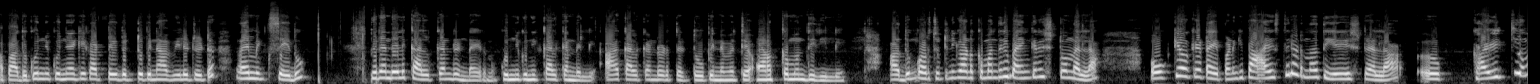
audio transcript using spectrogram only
അപ്പോൾ അത് കുഞ്ഞു കുഞ്ഞാക്കി കട്ട് ചെയ്തിട്ട് പിന്നെ അവിയിലിട്ടിട്ട് അത് മിക്സ് ചെയ്തു. പിന്നെ എന്റെ കയ്യിൽ കൽക്കണ്ട് ഉണ്ടായിരുന്നു. കുഞ്ഞു കുഞ്ഞു കൽക്കണ്ടല്ലേ? ആ കൽക്കണ്ട് എടുത്തിട്ടു പിന്നെ മറ്റേ ഉണക്കമുന്തിരി ഇല്ലേ അതും കുറച്ചിട്ട് എനിക്ക് ഉണക്കമുന്തിരി ഭയങ്കര ഇഷ്ടമൊന്നുമല്ല. ഓക്കെ ഓക്കെ ടൈപ്പാണ് എനിക്ക് പായസത്തിലിടുന്നത് തീരെ ഇഷ്ടമല്ല. കഴിക്കും.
